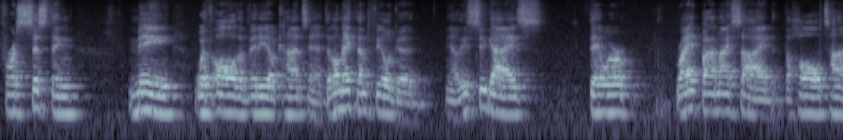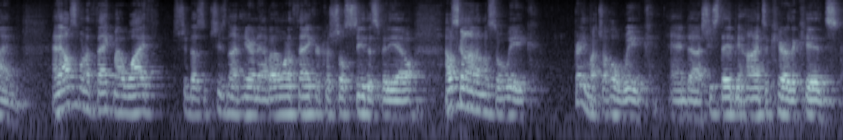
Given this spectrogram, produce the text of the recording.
for assisting me with all the video content. It'll make them feel good. You know, these two guys, they were right by my side the whole time. And I also want to thank my wife. She doesn't, she's not here now, but I want to thank her because she'll see this video. I was gone almost a week, pretty much a whole week, and uh, she stayed behind, took care of the kids.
